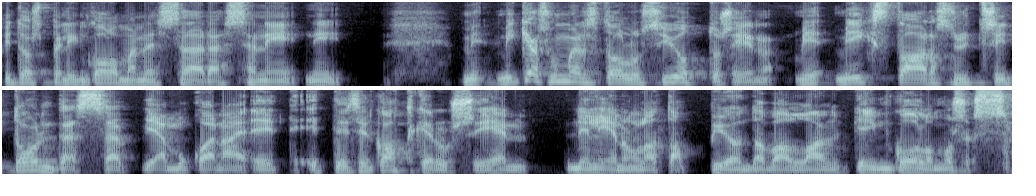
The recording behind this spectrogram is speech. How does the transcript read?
vitospelin kolmannessa erässä, niin, niin mikä sun mielestä on ollut se juttu siinä? Miksi Stars nyt sitten on tässä ja mukana, et, ettei se katkeru siihen 4-0 tappioon tavallaan Game kolmosessa?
